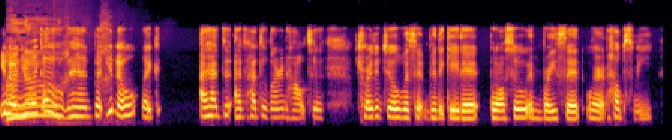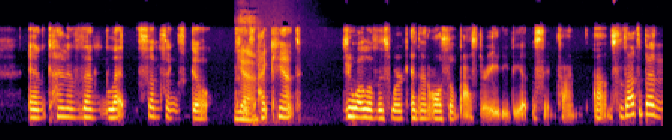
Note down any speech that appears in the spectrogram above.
you know, Oh, and you're like, oh man, but you know, like I had to, I've had to learn how to try to deal with it, mitigate it, but also embrace it where it helps me, and kind of then let some things go. Yeah. I can't do all of this work and then also master ADD at the same time. Um, so that's been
